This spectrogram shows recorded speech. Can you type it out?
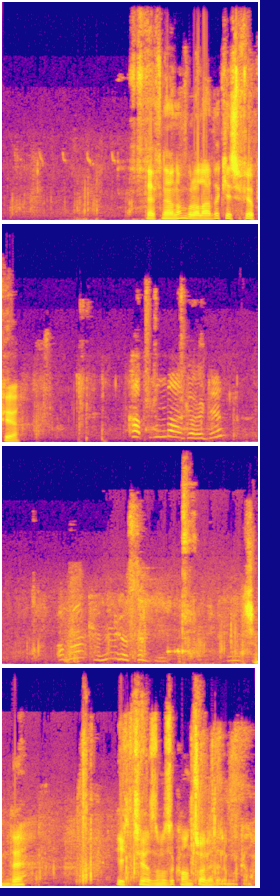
Defne Hanım buralarda keşif yapıyor. Kaplumbağa gördüm. Ama kendini göstermiyor. Şimdi ilk cihazımızı kontrol edelim bakalım.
